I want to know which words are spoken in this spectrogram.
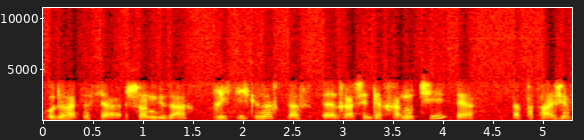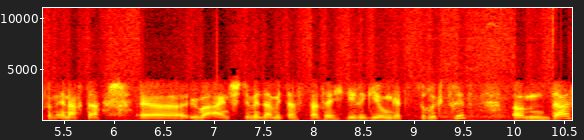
Und du hattest ja schon gesagt, richtig gesagt, dass äh, Rashid Ghanucci, der äh, Parteichef von Ennahda, übereinstimme damit, dass tatsächlich die Regierung jetzt zurücktritt. Ähm, das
